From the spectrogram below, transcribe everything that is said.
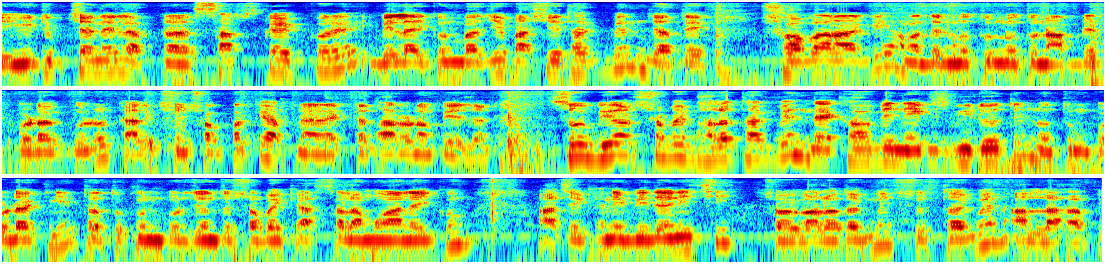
ইউটিউব চ্যানেল আপনারা সাবস্ক্রাইব করে বেল আইকন বাজিয়ে পাশে থাকবেন, যাতে সবার আগে আমাদের নতুন নতুন আপডেট প্রোডাক্টগুলোর কালেকশন সম্পর্কে আপনারা একটা ধারণা পেয়ে যান। সো বিয়ার সবাই ভালো থাকবেন। দেখা হবে নেক্সট ভিডিওতে নতুন প্রোডাক্ট নিয়ে। ততক্ষণ পর্যন্ত সবাইকে আসসালামু আলাইকুম। আজ এখানে বিদায় নিচ্ছি। সবাই ভালো থাকবেন, সুস্থ থাকবেন। আল্লাহ হাফিজ।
